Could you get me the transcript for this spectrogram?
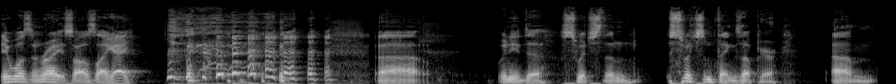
it wasn't right. So I was like, hey, uh, we need to switch them, switch some things up here. Um,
